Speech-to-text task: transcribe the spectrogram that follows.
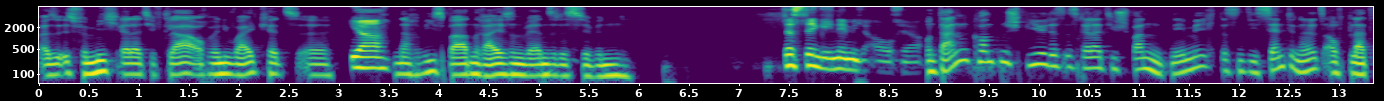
also ist für mich relativ klar, auch wenn die Wildcats äh, ja. nach Wiesbaden reisen, werden sie das gewinnen. Das denke ich nämlich auch, ja. Und dann kommt ein Spiel, das ist relativ spannend, nämlich das sind die Sentinels auf Platz,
